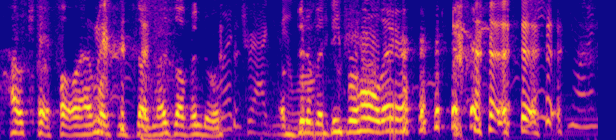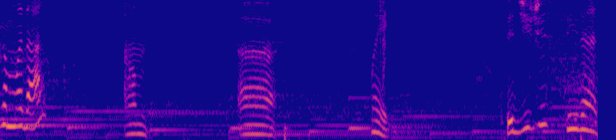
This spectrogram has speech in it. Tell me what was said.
Okay, well, I almost just dug myself into a, Let drag me a bit of a deeper hole shopping. there. Hey, you wanna come with us? Um, uh, wait. Did you just see that?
